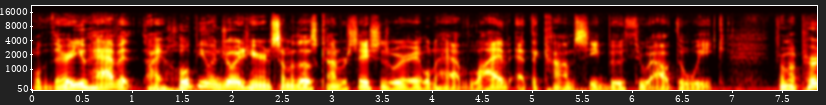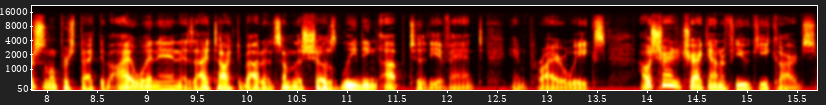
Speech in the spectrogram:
Well, there you have it. I hope you enjoyed hearing some of those conversations we were able to have live at the COMC booth throughout the week. From a personal perspective, I went in, as I talked about in some of the shows leading up to the event in prior weeks, I was trying to track down a few key cards.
